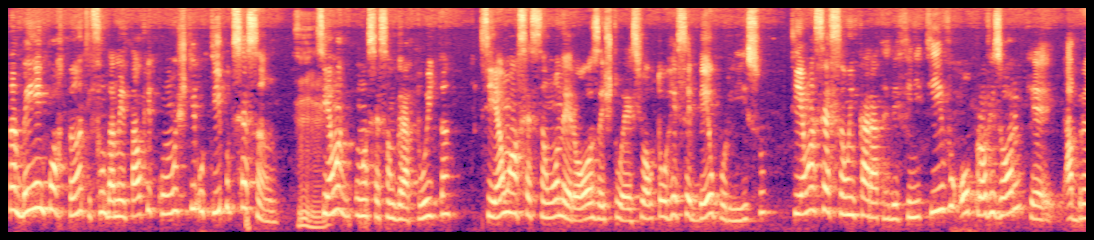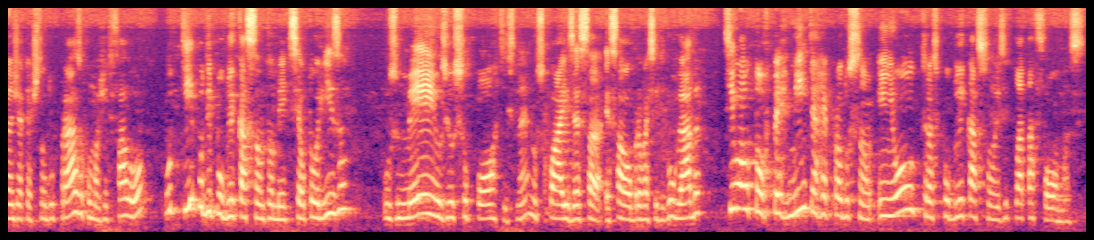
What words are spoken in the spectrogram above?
Também é importante e fundamental que conste o tipo de sessão. Uhum. Se é uma, uma sessão gratuita, se é uma sessão onerosa, isto é, se o autor recebeu por isso, se é uma sessão em caráter definitivo ou provisório, que é, abrange a questão do prazo, como a gente falou, o tipo de publicação também que se autoriza, os meios e os suportes né, nos quais essa, essa obra vai ser divulgada, se o autor permite a reprodução em outras publicações e plataformas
